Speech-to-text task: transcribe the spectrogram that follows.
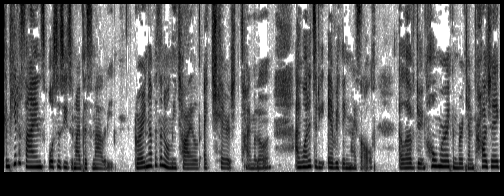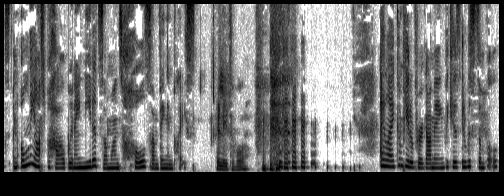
Computer science also suited my personality. Growing up as an only child, I cherished time alone. I wanted to do everything myself. I loved doing homework and working on projects and only asked for help when I needed someone to hold something in place. Relatable. I like computer programming because it was simple.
